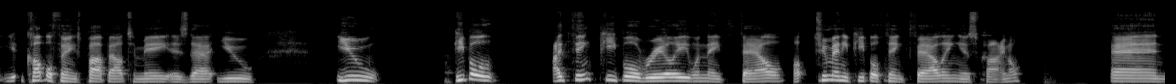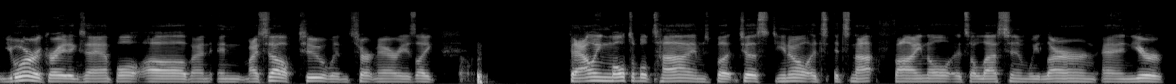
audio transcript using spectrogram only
a couple things pop out to me is that you, you, people, I think people really, when they fail, uh, too many people think failing is final. And you're a great example of, and, and myself too, in certain areas, like failing multiple times, but just you know, it's it's not final. It's a lesson we learn, and you're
